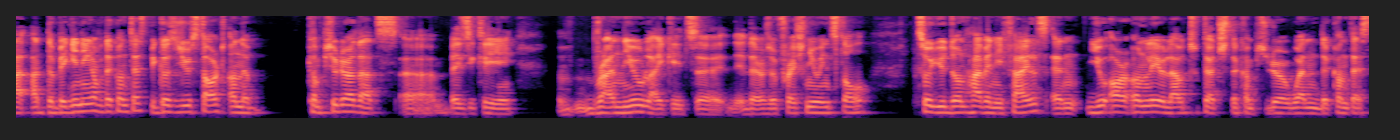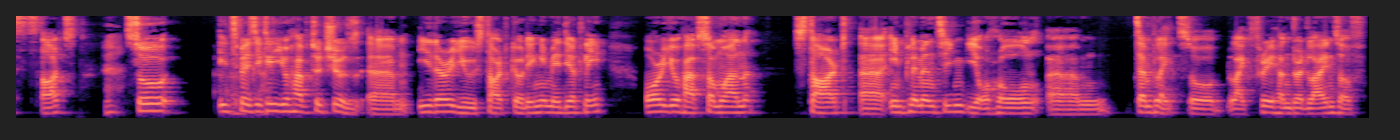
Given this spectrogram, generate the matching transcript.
at, at, the beginning of the contest because you start on a computer that's uh, basically brand new, like it's a, there's a fresh new install. So you don't have any files and you are only allowed to touch the computer when the contest starts. So it's basically you have to choose. Um, either you start coding immediately or you have someone start uh, implementing your whole um, template. So like 300 lines of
